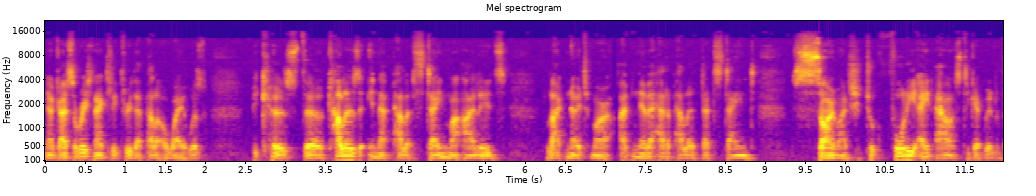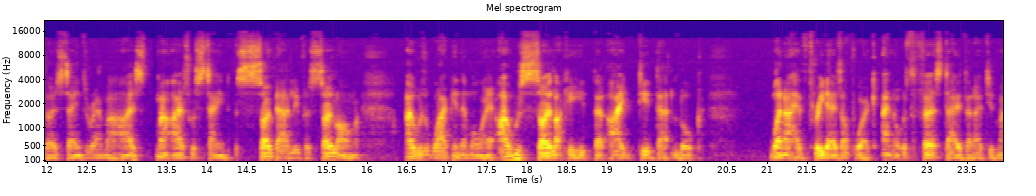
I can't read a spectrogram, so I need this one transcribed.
Now guys, the reason I actually threw that palette away was because the colours in that palette stained my eyelids like no tomorrow. I've never had a palette that stained so much. It took 48 hours to get rid of those stains around my eyes. My eyes were stained so badly for so long. I was wiping them away. I was so lucky that I did that look when I had three days off work, and it was the first day that I did my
